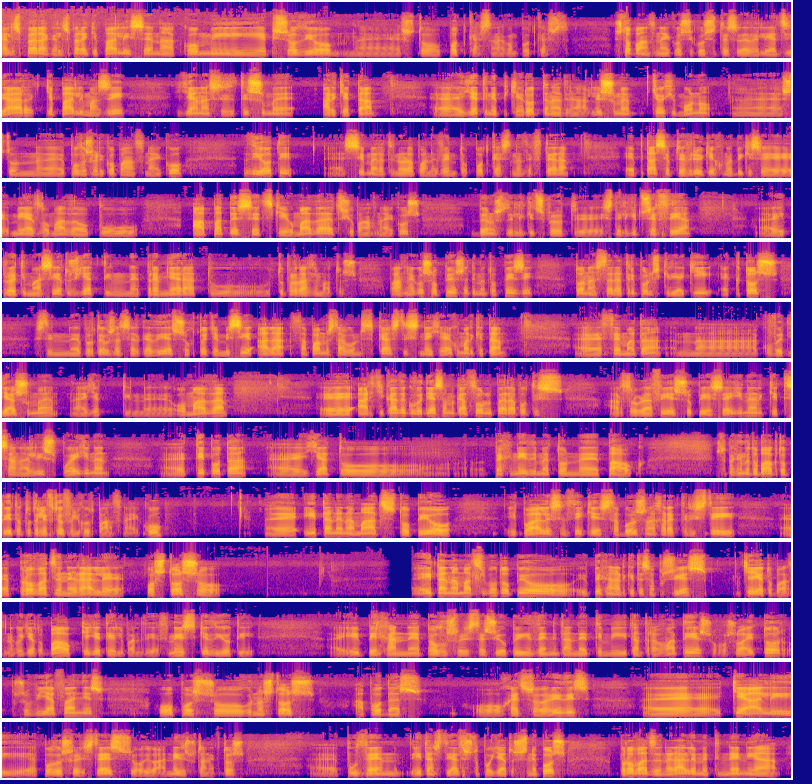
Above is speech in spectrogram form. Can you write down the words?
Καλησπέρα, καλησπέρα και πάλι σε ένα ακόμη επεισόδιο ε, στο podcast, ένα ακόμη podcast στο panαθηναϊκός24.gr και πάλι μαζί για να συζητήσουμε αρκετά ε, για την επικαιρότητα, να την αναλύσουμε και όχι μόνο ε, στον ποδοσφαιρικό Παναθηναϊκό διότι σήμερα την ώρα που ανεβαίνει το podcast είναι Δευτέρα 7 Σεπτεμβρίου και έχουμε μπει και σε μια εβδομάδα όπου άπαντες έτσι και η ομάδα, έτσι και ο Παναθηναϊκός μπαίνουν στην τελική τους, στην τελική τους ευθεία ε, η προετοιμασία τους για την πρεμιέρα του, του πρωταθλήματος. Ο Παναθηναϊκός ο οποίος αντιμετωπίζει τον Αστέρα Τρίπολης Κυριακή εκτός στην πρωτεύουσα της Αρκαδίας στις 8.30 αλλά θα πάμε στα αγωνιστικά στη συνέχεια. Έχουμε αρκετά ε, θέματα να κουβεντιάσουμε ε, για την ομάδα. Ε, αρχικά δεν κουβεντιάσαμε καθόλου πέρα από τις αρθρογραφίες τις οποίες έγιναν και τις αναλύσεις που έγιναν ε, τίποτα ε, για το παιχνίδι με τον ε, ΠΑΟΚ. Στο παιχνίδι με τον ΠΑΟΚ το οποίο ήταν το τελευταίο φιλικό του Παναθηναϊκού ήταν ένα μάτς το οποίο υπό άλλες συνθήκες θα μπορούσε να χαρακτηριστεί πρόβα τζενεράλε ωστόσο ήταν ένα μάτς λοιπόν το οποίο υπήρχαν αρκετές απουσίες και για τον Παναθηναϊκό και για τον ΠΑΟΚ και γιατί έλειπαν οι διεθνείς και διότι Υπήρχαν ε, ποδοσφαιριστές οι οποίοι δεν ήταν έτοιμοι, ήταν τραυματίες, όπως ο Αϊτόρ, όπως ο Βιαφάνιες, όπως ο γνωστός απόντας ο Χατζηθορίδης ε, και άλλοι ποδοσφαιριστές, ο Ιωαννίδης που ήταν εκτός, ε, που δεν ήταν στη διάθεση του Πογιάτος. Συνεπώς, πρόβα τζενεράλε με την έννοια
